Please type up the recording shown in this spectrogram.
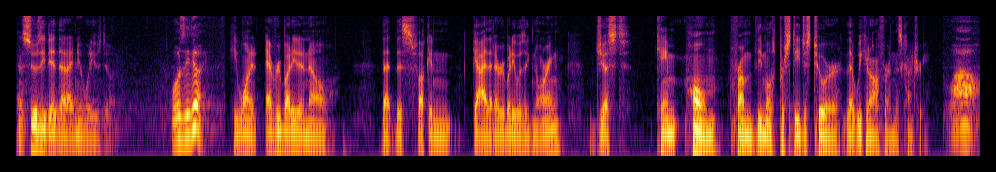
And as soon as he did that, I knew what he was doing. What was he doing? He wanted everybody to know that this fucking guy that everybody was ignoring just came home from the most prestigious tour that we can offer in this country. Wow.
